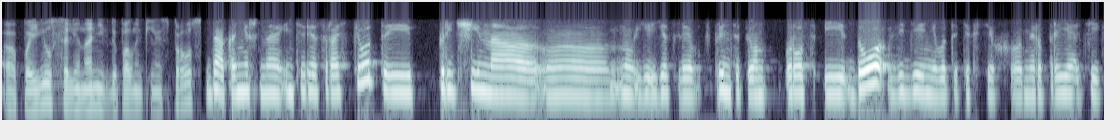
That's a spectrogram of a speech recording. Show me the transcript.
э, появился ли на них дополнительный спрос? Да, конечно, интерес растет, и причина, э, ну, если, в принципе, он рос и до введения вот этих всех мероприятий,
